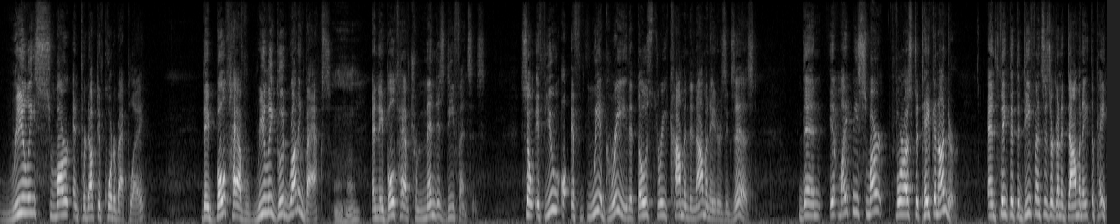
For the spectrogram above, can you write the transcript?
really smart and productive quarterback play. They both have really good running backs, mm-hmm. and they both have tremendous defenses. So if you if we agree that those three common denominators exist, then it might be smart for us to take an under and think that the defenses are going to dominate the pace.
